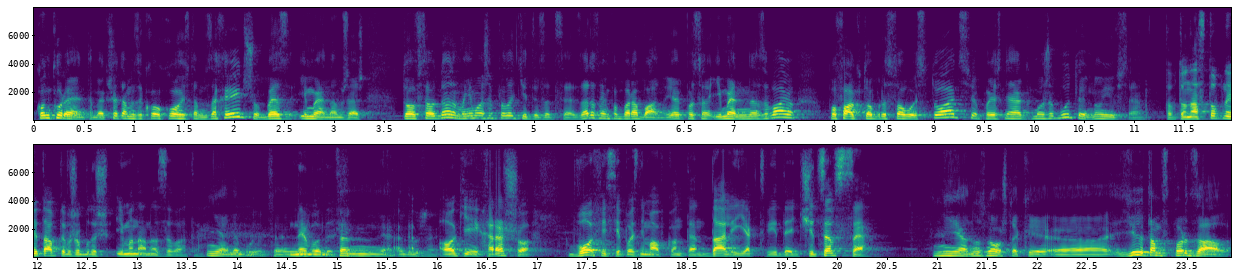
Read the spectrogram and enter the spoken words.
конкурентами. Якщо там за кого- когось там захейчу, без імена вже ж, то все одно мені може прилетіти за це. Зараз мені по барабану. Я просто імен не називаю, по факту обрисовую ситуацію, поясняю, як може бути, ну і все. Тобто наступний етап ти вже будеш імена називати. Ні, не буде. Це, Не будеш? Це ні, не дуже. Окей, хорошо. В офісі познімав контент. Далі як твій день? Чи це все? Ні, ну знову ж таки, е, їду там в спортзал,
